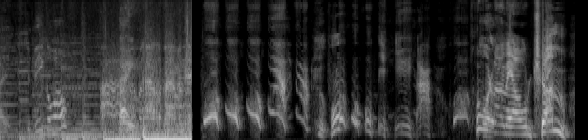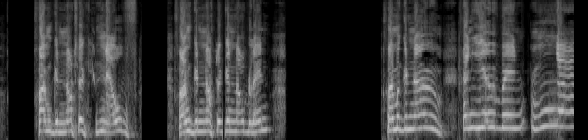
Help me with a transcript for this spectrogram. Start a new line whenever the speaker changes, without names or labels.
Hey, the beat go off?
Hey.
Hello, old chum. I'm not a gnelf. I'm not a gnoblin. I'm a gnome, and you've been No!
